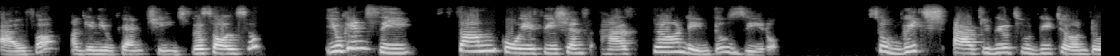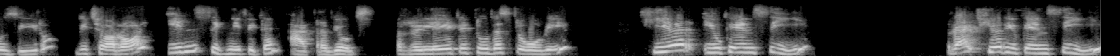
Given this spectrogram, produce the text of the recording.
alpha, again, you can change this also. You can see some coefficients has turned into zero. So which attributes would be turned to zero? Which are all insignificant attributes related to the story. Here you can see, right here you can see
